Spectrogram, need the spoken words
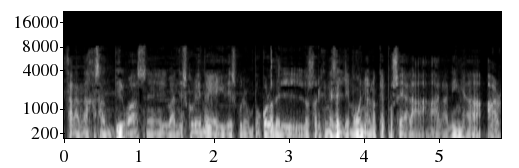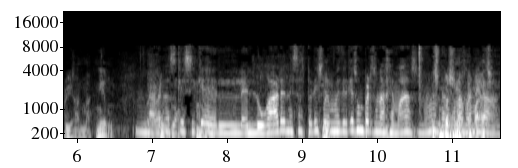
zarandajas antiguas eh, iban descubriendo y ahí descubren un poco lo de los orígenes del demonio ¿no? que posee a la, a la niña a Regan McNeil por La verdad es que sí que el, el lugar en esas pelis Sí. podemos decir que es un personaje más, ¿no? Es un De alguna personaje más. manera.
